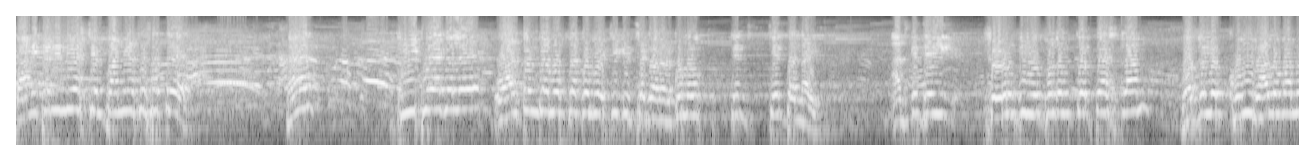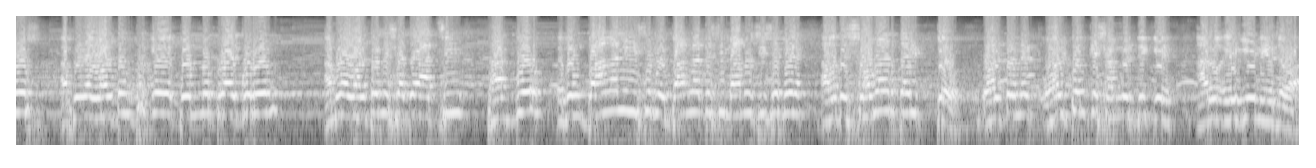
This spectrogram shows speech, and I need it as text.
পানি টানি নিয়ে আসছেন, পানি আছে সাথে? হ্যাঁ? ফিট হয়ে গেলে ওয়ালটন ব্যবস্থা করবে, চিকিৎসা করার কোনো চিন- চিন্তা নাই। আজকে যেই শোরুমটি উদ্বোধন করতে আসলাম, ভদ্রলোক খুবই ভালো মানুষ। আপনারা ওয়ালটন থেকে পণ্য ক্রয় করুন। আমরা ওয়ালটনের সাথে আছি, থাকব এবং বাঙালি হিসেবে, বাংলাদেশি মানুষ হিসেবে আমাদের সবার দায়িত্ব ওয়ালটনের, ওয়ালটনকে সামনের দিকে আরও এগিয়ে নিয়ে যাওয়া।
